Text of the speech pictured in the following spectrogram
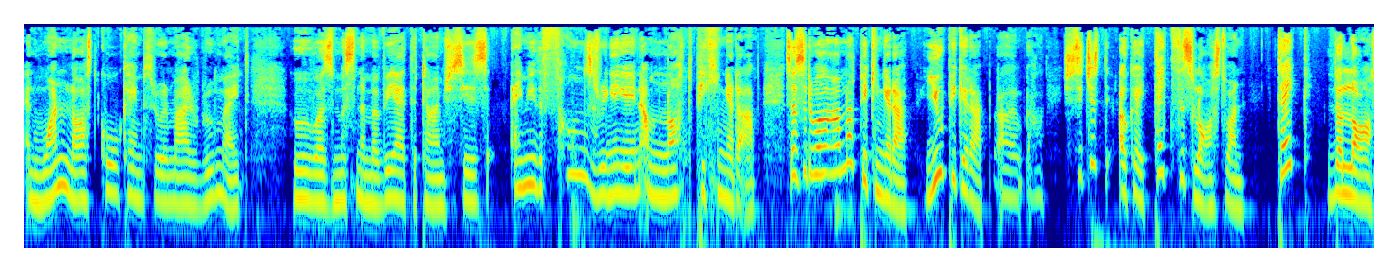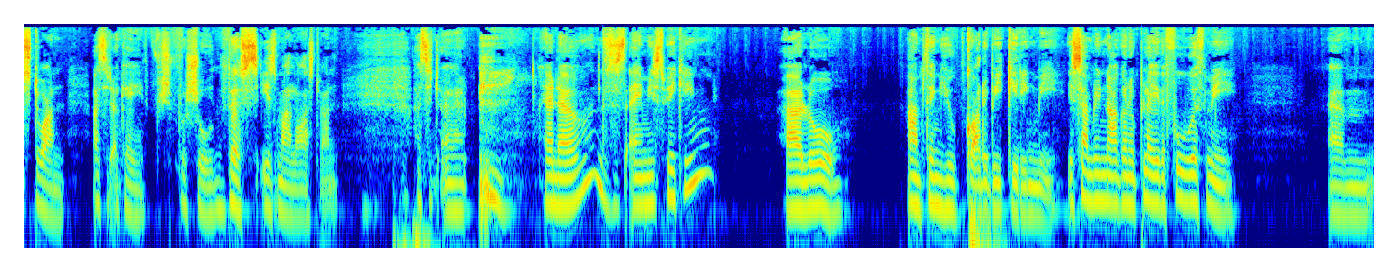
And one last call came through, and my roommate, who was Miss Namibia at the time, she says, Amy, the phone's ringing again. I'm not picking it up. So I said, Well, I'm not picking it up. You pick it up. Uh, she said, Just, okay, take this last one. Take the last one. I said, okay, for sure, this is my last one. I said, uh, hello, this is Amy speaking. Hello. I'm thinking, you gotta be kidding me. Is somebody now gonna play the fool with me? Um,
